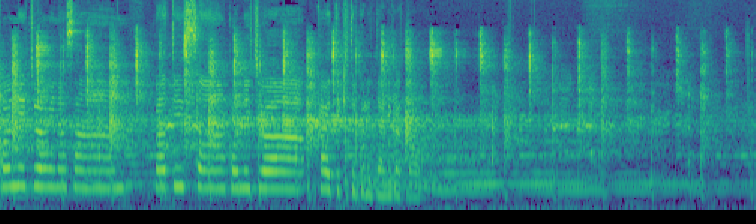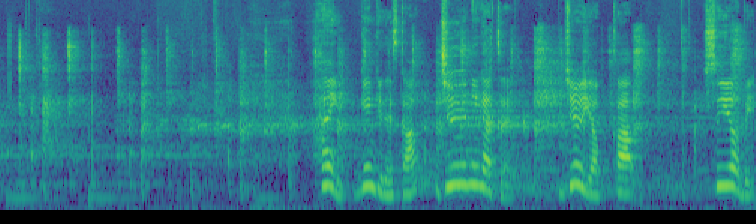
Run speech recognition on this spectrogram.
こんにちは皆さん。バティスさん、こんにちは。帰ってきてくれてありがとう。はい、元気ですか ?12 月14日水曜日。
